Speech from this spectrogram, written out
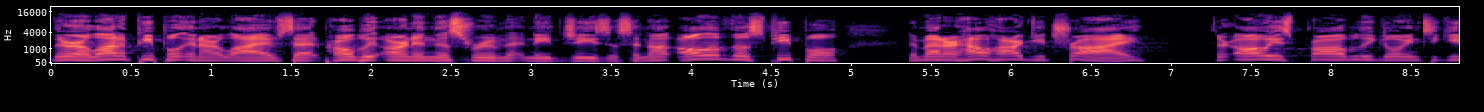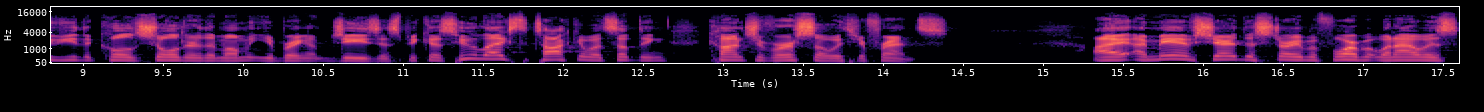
there are a lot of people in our lives that probably aren't in this room that need Jesus. And not all of those people, no matter how hard you try, they're always probably going to give you the cold shoulder the moment you bring up Jesus. Because who likes to talk about something controversial with your friends? I, I may have shared this story before, but when I was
